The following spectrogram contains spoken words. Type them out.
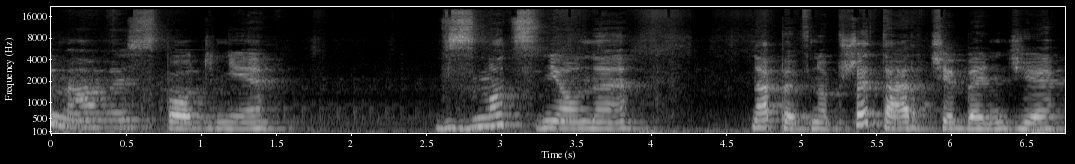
I mamy spodnie wzmocnione. Na pewno przetarcie będzie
